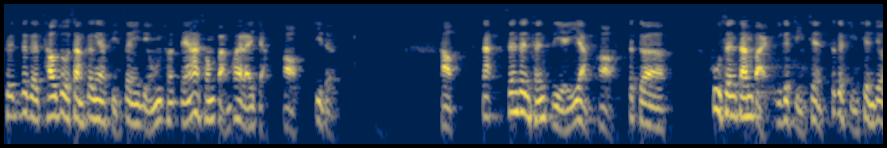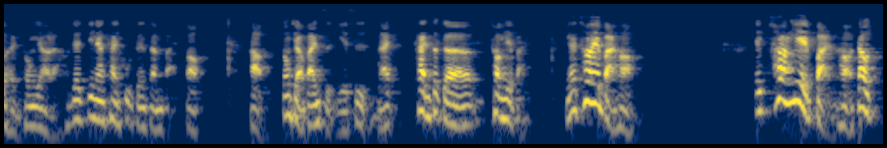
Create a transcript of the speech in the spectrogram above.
跟这个操作上更要谨慎一点。我们从等下从板块来讲，啊，记得。好，那深圳成指也一样啊，这个沪深三百一个颈线，这个颈线就很重要了，我就尽量看沪深三百啊。好，中小板指也是来看这个创业板，你看创业板哈，哎，创业板哈到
